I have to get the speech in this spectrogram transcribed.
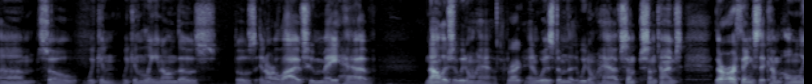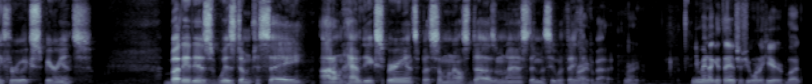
Um, so we can we can lean on those those in our lives who may have knowledge that we don't have Right. and wisdom that we don't have. Some sometimes there are things that come only through experience, but it is wisdom to say, I don't have the experience, but someone else does. I'm going to ask them and see what they Right. think about it. Right. You may not get the answers you want to hear, but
